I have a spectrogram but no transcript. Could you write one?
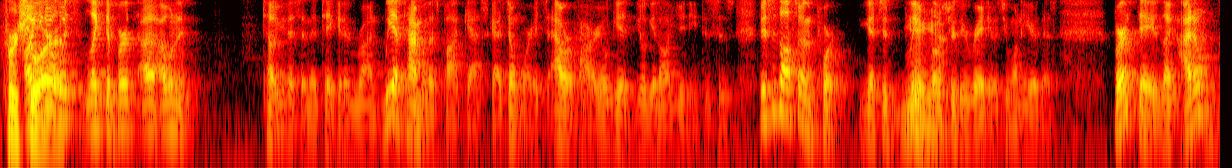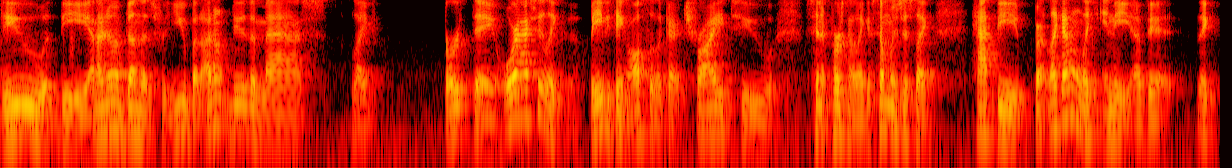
for Oh, sure. you know what's like the birth? I, I want to tell you this and then take it and run. We have time on this podcast, guys. Don't worry, it's our power. You'll get you'll get all you need. This is this is also important. You guys should lean Yeah, yeah. closer to your radios. You want to hear this. Birthdays, like I don't do the, and I know I've done this for you, but I don't do the mass like birthday or actually like baby thing. Also, like I try to send it personally. Like if someone's just like happy, but like I don't like any of it. Like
